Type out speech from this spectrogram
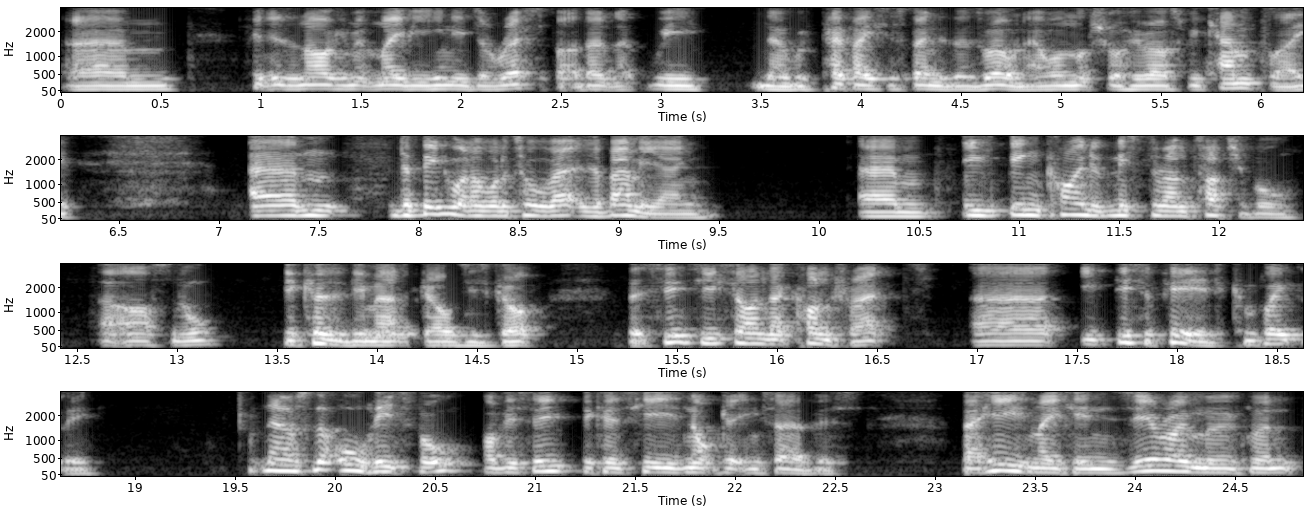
Um, I think there's an argument maybe he needs a rest, but I don't know. We you know with Pepe suspended as well now. I'm not sure who else we can play. Um, the big one I want to talk about is Aubameyang. Um, he's been kind of Mr. Untouchable at Arsenal because of the amount of goals he's got. But since he signed that contract, uh, he's disappeared completely. Now it's not all his fault, obviously, because he's not getting service, but he's making zero movement.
